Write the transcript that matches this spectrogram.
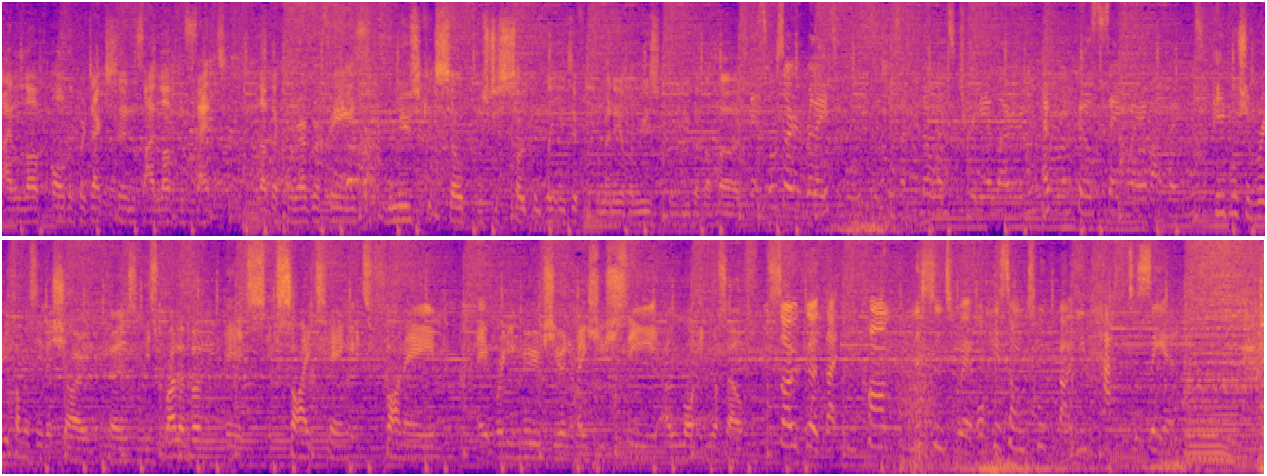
I love all the projections. I love the set. I love the choreographies. The music itself was just so completely different from any other musical you've ever heard. It's also relatable because it feels like no one's truly alone. Everyone feels the same way about things. People should really come and see the show because it's relevant, it's exciting, it's funny, it really moves you and it makes you see a lot in yourself. So good that you can't listen to it or hear someone talk about it, you have to see it.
